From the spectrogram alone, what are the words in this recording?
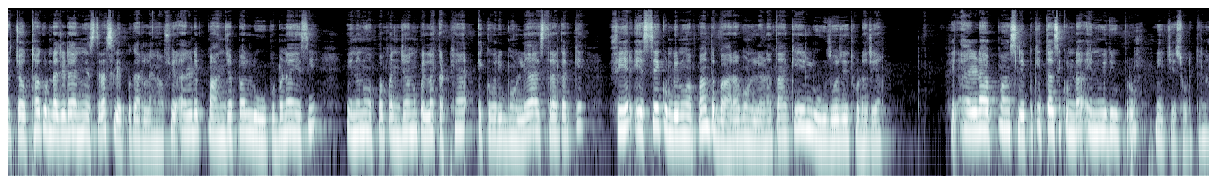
ਇਹ ਚੌਥਾ ਕੁੰਡਾ ਜਿਹੜਾ ਇਹਨੂੰ ਇਸ ਤਰ੍ਹਾਂ ਸਲਿੱਪ ਕਰ ਲੈਣਾ। ਫਿਰ ਇਹ ਜਿਹੜੇ ਪੰਜ ਆਪਾਂ ਲੂਪ ਬਣਾਏ ਸੀ, ਇਹਨਾਂ ਨੂੰ ਆਪਾਂ ਪੰਜਾਂ ਨੂੰ ਪਹਿਲਾਂ ਇਕੱਠਿਆਂ ਇੱਕ ਵਾਰੀ ਬੁਣ ਲਿਆ ਇਸ ਤਰ੍ਹਾਂ ਕਰਕੇ। ਫਿਰ ਇਸੇ ਕੁੰਡੇ ਨੂੰ ਆਪਾਂ ਦੁਬਾਰਾ ਬੁਣ ਲੈਣਾ ਤਾਂ ਕਿ ਇਹ ਲੂਜ਼ ਹੋ ਜੇ ਥੋੜਾ ਜਿਹਾ। ਫਿਰ ਇਹ ਜਿਹੜਾ ਆਪਾਂ ਸਲਿੱਪ ਕੀਤਾ ਸੀ ਕੁੰਡਾ, ਇਹਨੂੰ ਇਹਦੇ ਉੱਪਰੋਂ ਨੀਚੇ ਸੁੱਟ ਦੇਣਾ।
